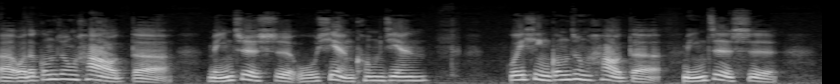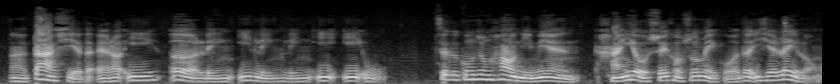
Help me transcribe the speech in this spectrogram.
呃，我的公众号的名字是无限空间，微信公众号的名字是呃大写的 L 一二零一零零一一五。这个公众号里面含有随口说美国的一些内容。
